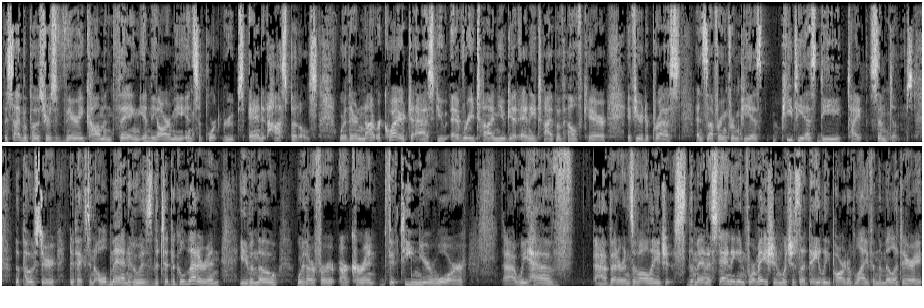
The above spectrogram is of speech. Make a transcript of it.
This type of poster is a very common thing in the Army in support groups and at hospitals, where they're not required to ask you every time you get any type of health care if you're depressed and suffering from PS- PTSD type symptoms. The poster depicts an old man who is the typical veteran, even though with our fir- our current 15 year war, uh, we have uh, veterans of all ages. The man is standing in formation, which is a daily part of life in the military,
